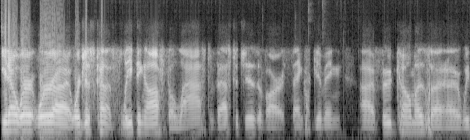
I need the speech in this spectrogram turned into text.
You know, we're we're uh, we're just kind of sleeping off the last vestiges of our Thanksgiving uh, food comas. Uh, uh we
